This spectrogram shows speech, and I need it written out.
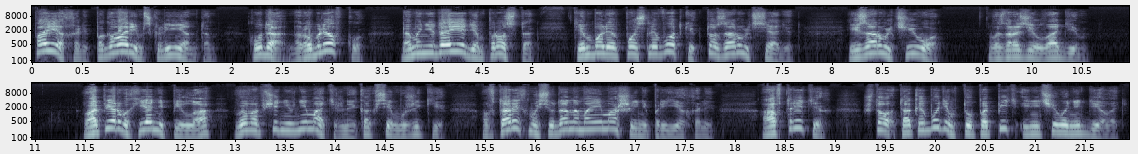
«Поехали, поговорим с клиентом. Куда, на Рублевку? Да мы не доедем просто, тем более после водки кто за руль сядет. И за руль чего?» — возразил Вадим. «Во-первых, я не пила, вы вообще невнимательные, как все мужики. Во-вторых, мы сюда на моей машине приехали. А в-третьих, что, так и будем тупо пить и ничего не делать?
